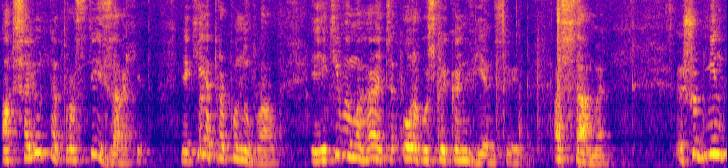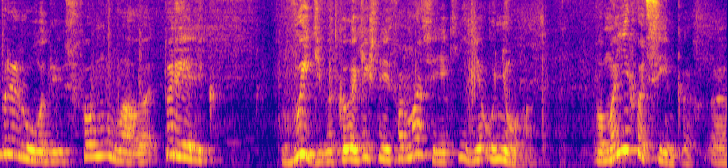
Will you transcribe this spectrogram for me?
абсолютно простий захід, який я пропонував, і який вимагається Оргуською конвенцією, а саме, щоб Мінприроди сформувала перелік видів екологічної інформації, які є у нього. По моїх оцінках, е,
